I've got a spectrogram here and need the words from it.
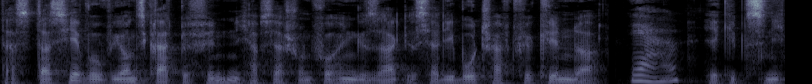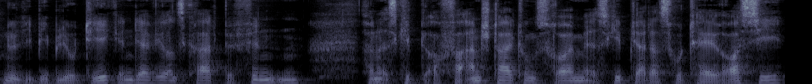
Das, das hier, wo wir uns gerade befinden, ich habe es ja schon vorhin gesagt, ist ja die Botschaft für Kinder. Ja. Hier gibt es nicht nur die Bibliothek, in der wir uns gerade befinden, sondern es gibt auch Veranstaltungsräume. Es gibt ja das Hotel Rossi.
